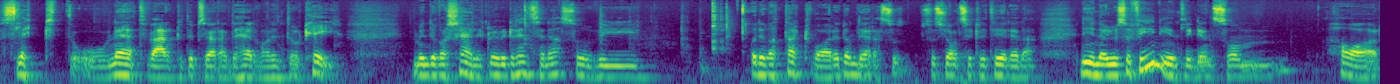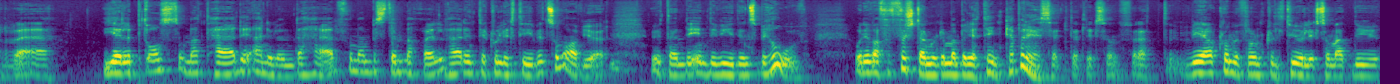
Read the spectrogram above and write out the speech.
släkt och nätverk och typ så här, det här var inte okej. Okay. Men det var kärlek över gränserna så vi och det var tack vare de där socialsekreterarna Nina och Josefin egentligen som har eh, hjälpt oss om att här det är annorlunda, här får man bestämma själv, här är inte kollektivet som avgör utan det är individens behov. Och det var för första gången man började tänka på det här sättet. Liksom, för att vi har kommit från kultur liksom att du är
